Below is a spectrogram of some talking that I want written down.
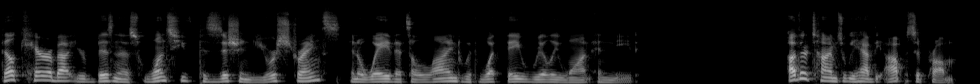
they'll care about your business once you've positioned your strengths in a way that's aligned with what they really want and need. Other times we have the opposite problem.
